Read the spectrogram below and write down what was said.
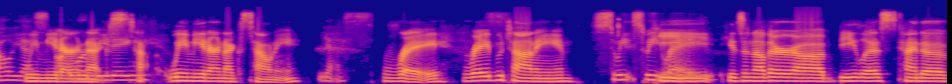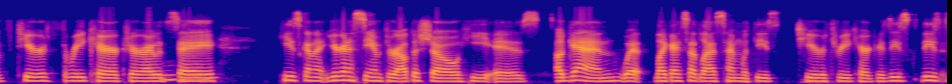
Oh yes. we meet Uh, our next meeting- we meet our next townie, yes. Ray. Ray Butani. Sweet, sweet he, Ray. He's another uh, B list kind of tier three character, I would Mm-hmm. say. He's gonna you're gonna see him throughout the show. He is again with like I said last time with these tier three characters, these these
